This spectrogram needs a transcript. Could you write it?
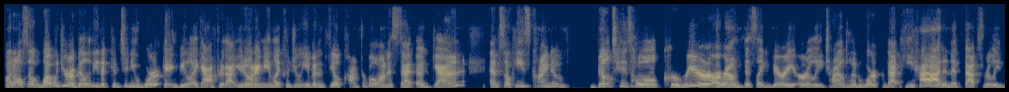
but also what would your ability to continue working be like after that? You know what i mean? Like could you even feel comfortable on a set again? And so he's kind of built his whole career around this like very early childhood work that he had and it that's really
